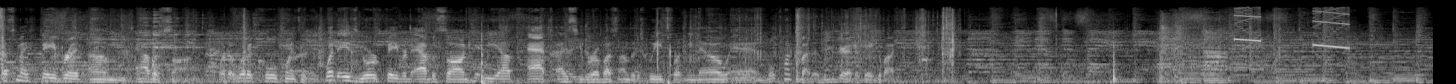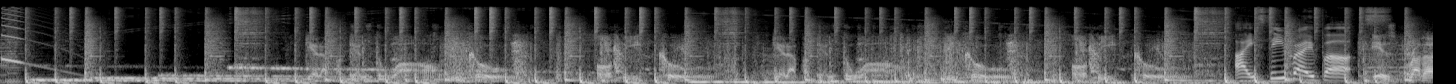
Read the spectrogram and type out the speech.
That's my favorite um, ABBA song. What a, what a cool coincidence. What is your favorite ABBA song? Hit me up at IC Robots on the tweets. Let me know, and we'll talk about it. It'll be great. Okay, goodbye. Icy Robot. Is Brother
